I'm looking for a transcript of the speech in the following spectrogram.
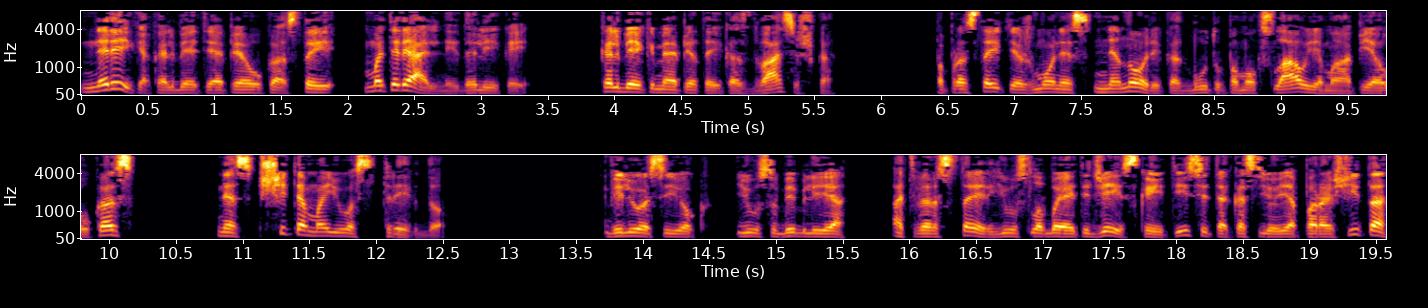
nereikia kalbėti apie aukas, tai materialiniai dalykai. Kalbėkime apie tai, kas dvasiška. Paprastai tie žmonės nenori, kad būtų pamokslaujama apie aukas, nes ši tema juos trikdo. Viliuosi, jog jūsų Biblija atversta ir jūs labai atidžiai skaitysite, kas joje parašyta,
